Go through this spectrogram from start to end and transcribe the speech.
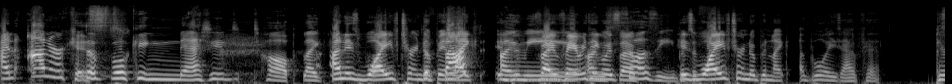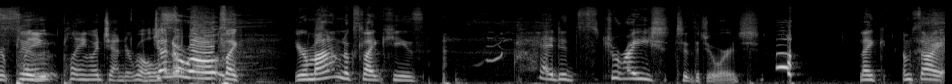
an anarchist. the fucking netted top. Like and his wife turned up in fact- like I mean, my favorite thing I'm was fuzzy, his the- wife turned up in like a boy's outfit. They're playing playing with gender roles. gender roles. Like your man looks like he's headed straight to the George. like I'm sorry,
